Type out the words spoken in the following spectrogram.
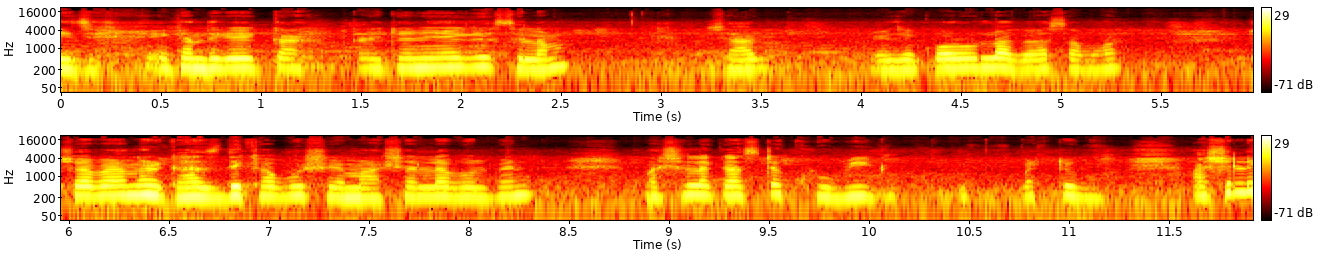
এই যে, এখান থেকে কাইটা নিয়ে গেছিলাম। শাক, এই যে করলা গাছ আমার। সবাই আমার গাছ দেখে অবশ্যই মার্শাল্লাহ বলবেন। মার্শাল্লাহ গাছটা খুবই একটা আসলে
